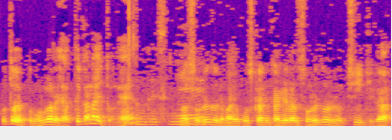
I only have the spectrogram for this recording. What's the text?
ことをやっぱこれからやっていかないとねそうですね。まあ、それぞれ、まあ、横須賀に限らずそれぞれの地域が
